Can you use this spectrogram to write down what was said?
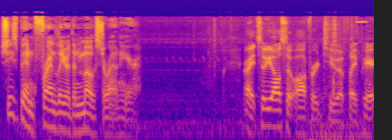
She's been friendlier than most around here. All right, so he also offered to uh, play par-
